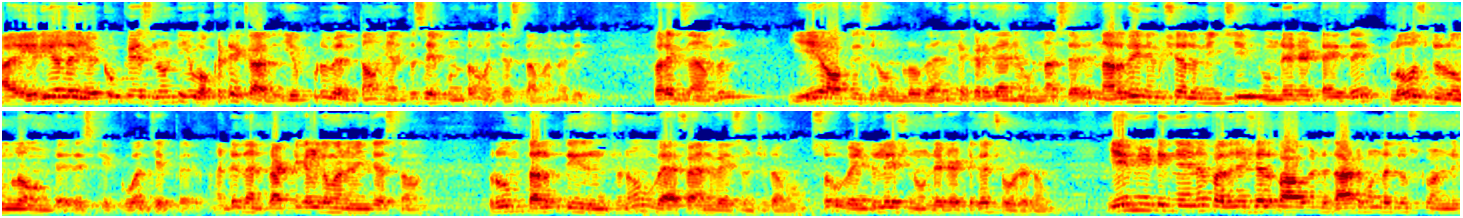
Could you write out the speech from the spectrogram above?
ఆ ఏరియాలో ఎక్కువ కేసులు ఉంటే ఒక్కటే కాదు. ఎప్పుడు వెళ్తాం ఎంతసేపు ఉంటాం వచ్చేస్తాం అన్నది. ఫర్ ఎగ్జాంపుల్ ఏ ఆఫీస్ రూమ్లో కానీ ఎక్కడ కానీ ఉన్నా సరే నలభై నిమిషాలు మించి ఉండేటట్టు అయితే క్లోజ్డ్ రూమ్లో ఉంటే రిస్క్ ఎక్కువ అని చెప్పారు. అంటే దాన్ని ప్రాక్టికల్గా మనం ఏం చేస్తాం? రూమ్ తలుపు తీసి ఉంచడం ఫ్యాన్ వేసి ఉంచడము. సో వెంటిలేషన్ ఉండేటట్టుగా చూడడం. ఏ మీటింగ్ అయినా పది నిమిషాలు పావు గంట దాటకుండా చూసుకోండి.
